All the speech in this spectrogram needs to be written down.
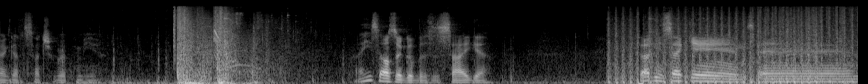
I got such a weapon here. Ah, he's also good with the Saiga. 13 seconds and...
